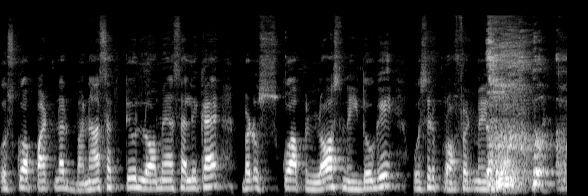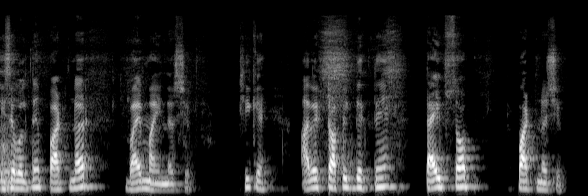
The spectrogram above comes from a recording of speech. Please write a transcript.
उसको आप पार्टनर बना सकते हो लॉ में ऐसा लिखा है बट उसको आप लॉस नहीं दोगे वो सिर्फ़ प्रॉफिट में ही दोगे। इसे बोलते हैं पार्टनर बाय माइनरशिप ठीक है? अब एक टॉपिक देखते हैं types of partnership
